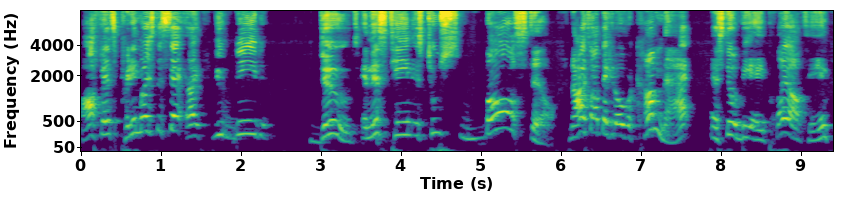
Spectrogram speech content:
Offense pretty much the same. Like you need dudes, and this team is too small still. Now I thought they could overcome that and still be a playoff team.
